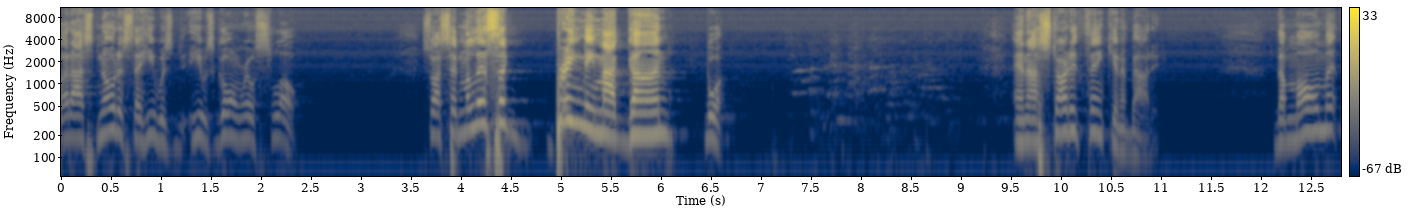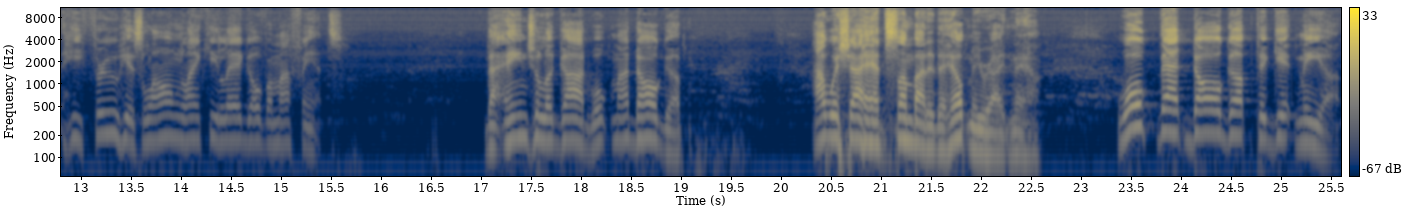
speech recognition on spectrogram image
but I noticed that he was he was going real slow. So I said, Melissa, bring me my gun. Boy, and I started thinking about it. The moment he threw his long, lanky leg over my fence, the angel of God woke my dog up. I wish I had somebody to help me right now. Woke that dog up to get me up.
